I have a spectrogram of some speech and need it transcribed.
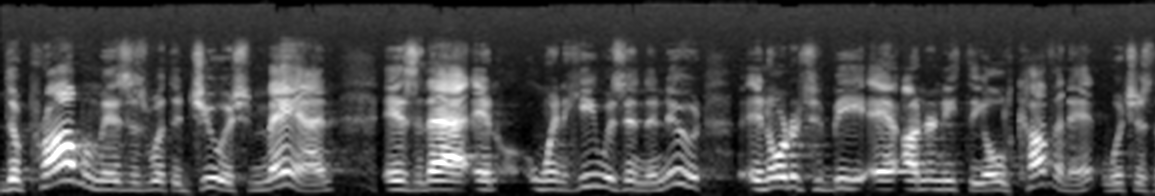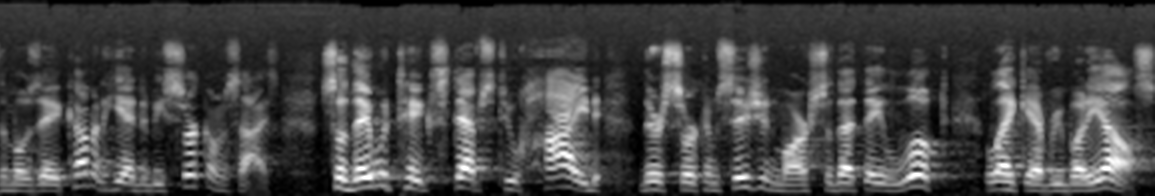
The problem is, is with the Jewish man, is that in, when he was in the nude, in order to be eh, underneath the old covenant, which is the Mosaic covenant, he had to be circumcised. So they would take steps to hide their circumcision marks so that they looked like everybody else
